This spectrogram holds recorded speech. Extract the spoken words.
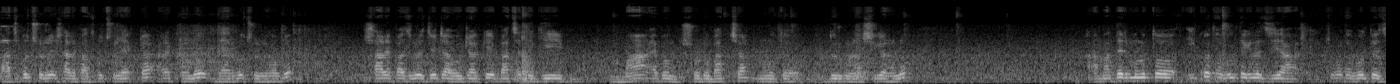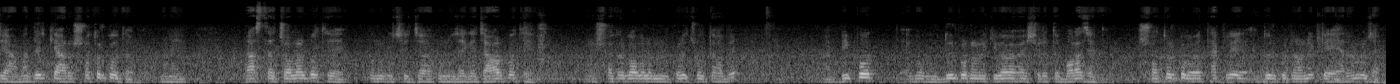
পাঁচ বছরের, সাড়ে পাঁচ বছরের একটা, আরেকটা হলো দেড় বছরের হবে। সাড়ে পাঁচ বছর যেটা, ওইটাকে বাঁচাতে গিয়ে মা এবং ছোট বাচ্চা মূলত দুর্ঘটনার শিকার হলো। আমাদের মূলত এই কথা বলতে গেলে যে, একটু কথা বলতে যে আমাদেরকে আরও সতর্ক হতে হবে। মানে রাস্তায় চলার পথে, কোনো কিছু যা, কোনো জায়গায় যাওয়ার পথে মানে সতর্ক অবলম্বন করে চলতে হবে। বিপদ এবং দুর্ঘটনা কীভাবে হয় সেটা তো বলা যায় না। সতর্কভাবে থাকলে দুর্ঘটনা অনেকটা এড়ানো যায়।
